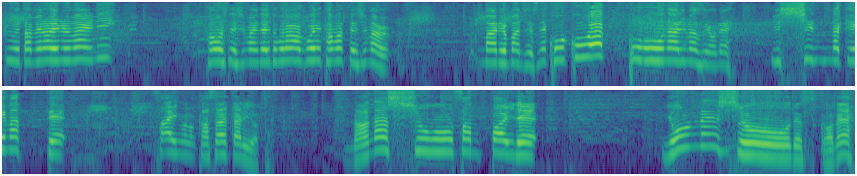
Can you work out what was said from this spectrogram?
空溜められる前に倒してしまいたいところがここで溜まってしまう。マリオパンチですね。ここはこうなりますよね。一瞬だけ待って最後の傘当たりをと。7勝3敗で4連勝ですかね。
